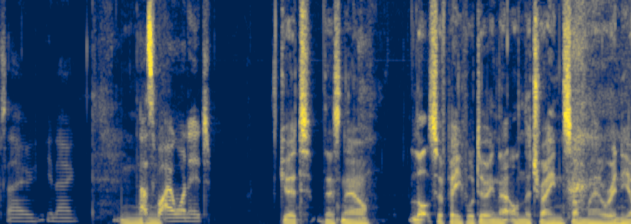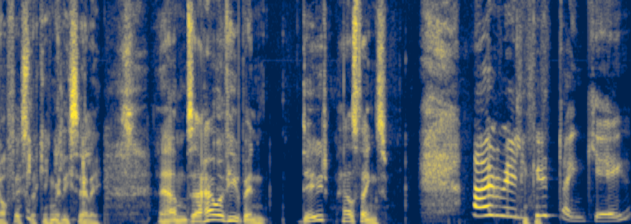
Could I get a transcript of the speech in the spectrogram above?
So, you know, mm-hmm. that's what I wanted. Good. There's now lots of people doing that on the train somewhere or in the office looking really silly. And uh, how have you been, dude? How's things? I'm really good, thank you.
